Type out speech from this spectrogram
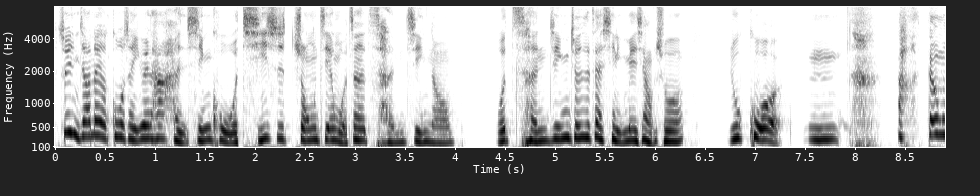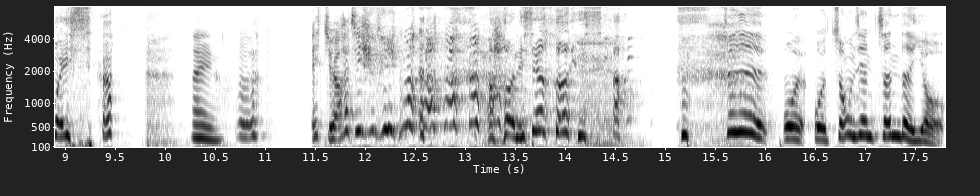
所以你知道那个过程，因为他很辛苦。我其实中间我真的曾经哦，我曾经就是在心里面想说，如果嗯啊，等我一下，哎呀，嗯，哎，酒要敬你吗？哦，你先喝一下。就是我，我中间真的有，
